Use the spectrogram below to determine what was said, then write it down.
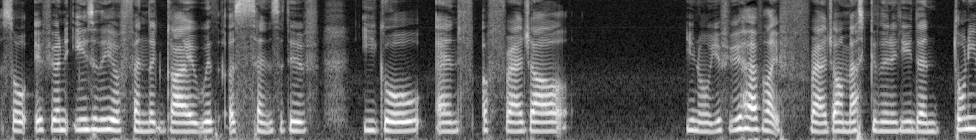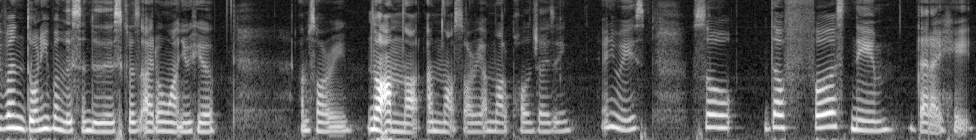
So if you're an easily offended guy with a sensitive ego and a fragile you know if you have like fragile masculinity then don't even don't even listen to this because i don't want you here. I'm sorry. No i'm not. I'm not sorry. I'm not apologizing. Anyways so the first name that i hate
